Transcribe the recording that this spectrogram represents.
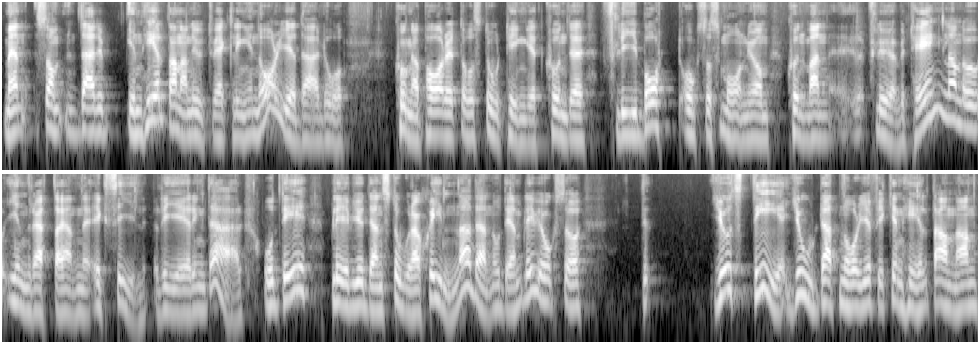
Men som, där en helt annan utveckling i Norge där då kungaparet och Stortinget kunde fly bort och så småningom kunde man eh, fly över till England och inrätta en exilregering där. Och det blev ju den stora skillnaden och den blev ju också Just det gjorde att Norge fick en helt annan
